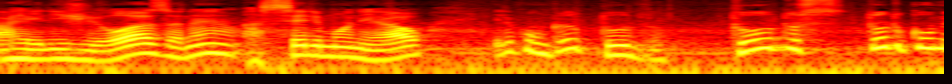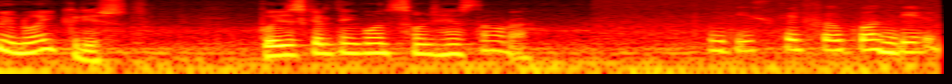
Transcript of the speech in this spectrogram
a religiosa, né, a cerimonial, ele cumpriu tudo. Tudo, tudo culminou em Cristo. Por isso que ele tem condição de restaurar. Por isso que ele foi o cordeiro.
